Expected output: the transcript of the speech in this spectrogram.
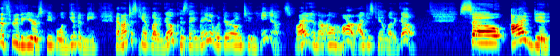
through the years people have given me, and I just can't let it go because they made it with their own two hands, right? In their own heart. I just can't let it go. So I did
